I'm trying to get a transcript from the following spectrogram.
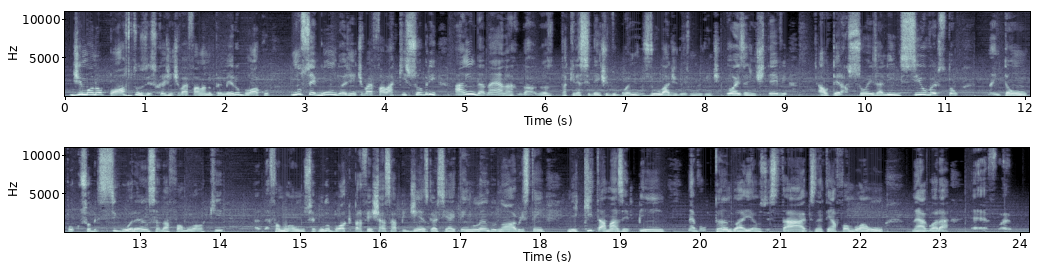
de monopostos, isso que a gente vai falar no primeiro bloco. No segundo, a gente vai falar aqui sobre, ainda, né, daquele acidente do Guanyu lá de 2022, a gente teve alterações ali em Silverstone, então, um pouco sobre segurança da Fórmula 1 aqui, da Fórmula 1 no segundo bloco. Para fechar as rapidinhas, Garcia, aí tem Lando Norris, tem Nikita Mazepin, né, voltando aí aos destaques, né, tem a Fórmula 1, né, agora é,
